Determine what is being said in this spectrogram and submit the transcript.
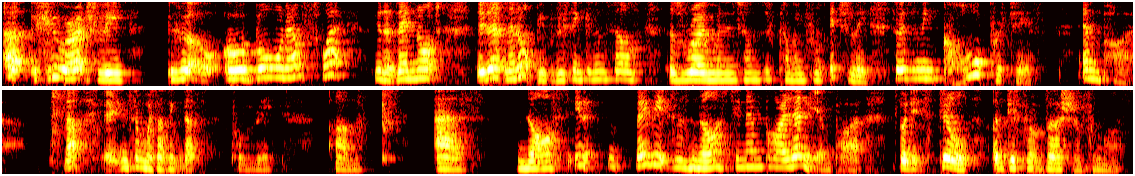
uh, who are actually who are, are born elsewhere. You know, they're not they don't they're not people who think of themselves as Roman in terms of coming from Italy. So it's an incorporative empire. Now, in some ways, I think that's probably um, as nasty. You know, maybe it's as nasty an empire as any empire, but it's still a different version from ours.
